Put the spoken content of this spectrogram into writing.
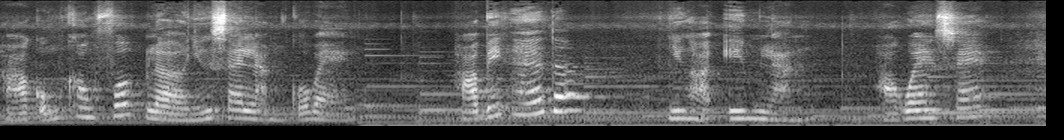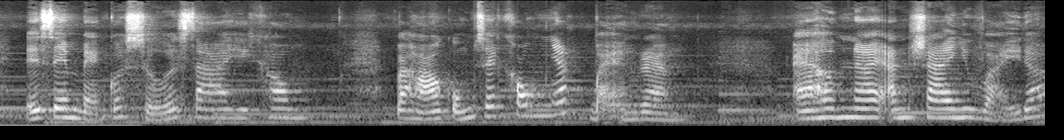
họ cũng không phớt lờ những sai lầm của bạn. Họ biết hết á nhưng họ im lặng, họ quan sát để xem bạn có sửa sai hay không. Và họ cũng sẽ không nhắc bạn rằng à hôm nay anh sai như vậy đó,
